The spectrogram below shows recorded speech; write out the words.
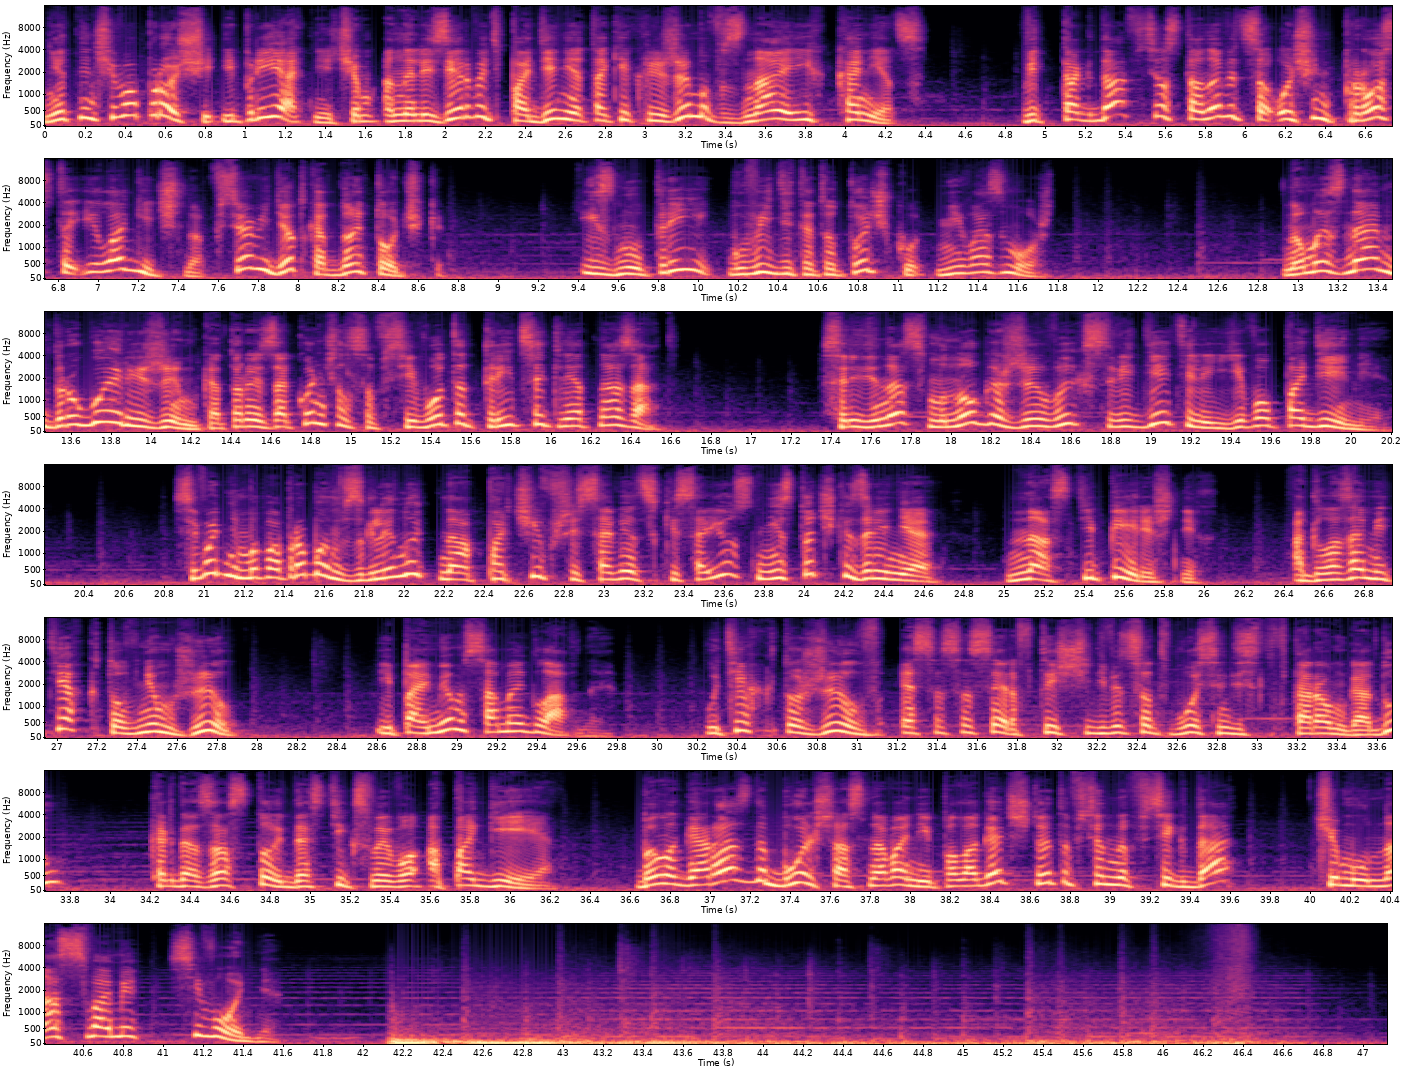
Нет ничего проще и приятнее, чем анализировать падение таких режимов, зная их конец. Ведь тогда все становится очень просто и логично. Все ведет к одной точке. Изнутри увидеть эту точку невозможно. Но мы знаем другой режим, который закончился всего-то 30 лет назад. Среди нас много живых свидетелей его падения. Сегодня мы попробуем взглянуть на почивший Советский Союз не с точки зрения нас, теперешних, а глазами тех, кто в нем жил. И поймем самое главное. У тех, кто жил в СССР в 1982 году, когда застой достиг своего апогея, было гораздо больше оснований полагать, что это все навсегда, чем у нас с вами сегодня –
